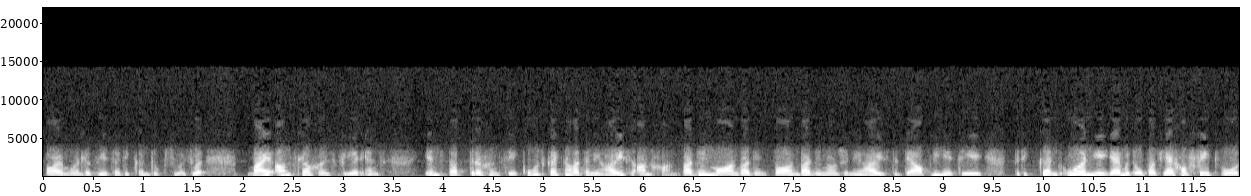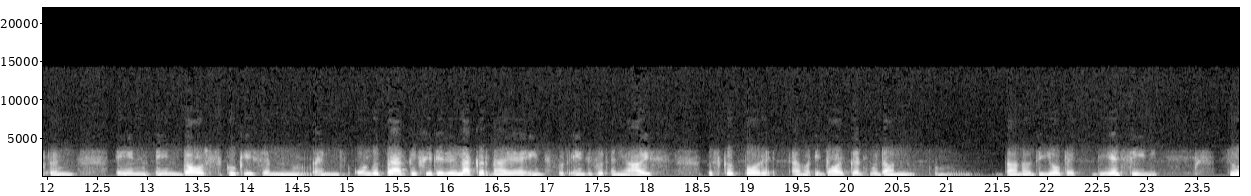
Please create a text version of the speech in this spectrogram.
baie moontlik wees dat die kind ook so. So my aanslag is weer eens een stap terug en sê kom ons kyk na wat in die huis aangaan. Wat doen ma en wat doen pa en wat doen ons in die huis? Dit help nie sê vir die kind, o nee, jy moet oppas, jy gaan vet word en en en daar's koekies en en onbeperkte vir die lekkernye ensovoorts ensovoorts in die huis beskikbaar um, en daai kind moet dan um, dan nou die hele tyd nee sê nie. So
